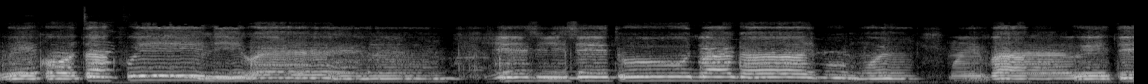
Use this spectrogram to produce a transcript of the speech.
récolte avec fruit, se tout bagay pou mwen, mwen va rete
